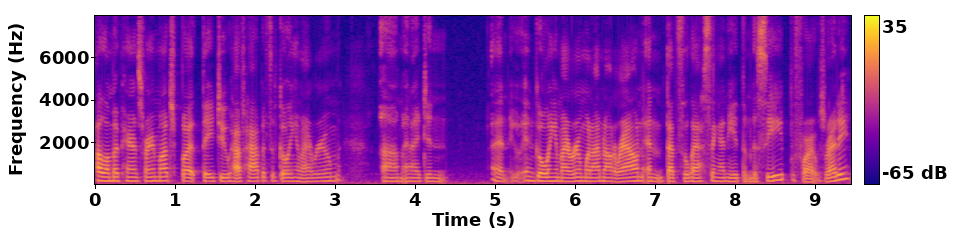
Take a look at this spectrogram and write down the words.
I love my parents very much, but they do have habits of going in my room. Um, and I didn't and, and going in my room when I'm not around, and that's the last thing I needed them to see before I was ready.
